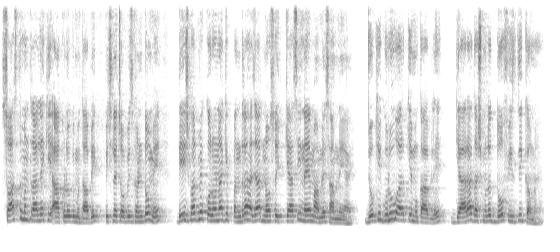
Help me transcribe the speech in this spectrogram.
स्वास्थ्य मंत्रालय के आंकड़ों के मुताबिक, पिछले 24 घंटों में देश भर में कोरोना के पंद्रह नए मामले सामने आए, जो कि गुरुवार के मुकाबले ग्यारह दशमलव दो फ़ीसदी कम है।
